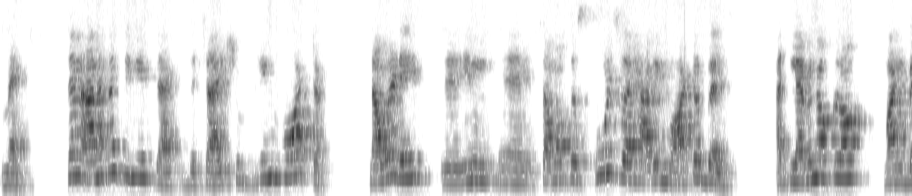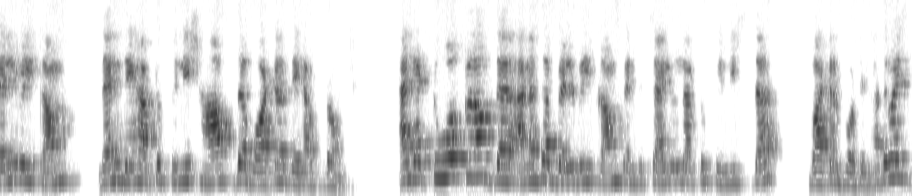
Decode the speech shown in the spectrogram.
met. Then another thing is that the child should drink water. Nowadays, uh, in uh, some of the schools were having water bells. At 11 o'clock, one bell will come. Then they have to finish half the water they have brought. And at 2 o'clock, there another bell will come when the child will have to finish the water bottle. Otherwise,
